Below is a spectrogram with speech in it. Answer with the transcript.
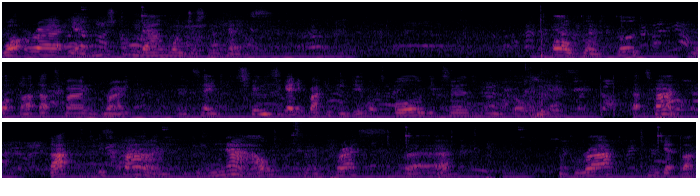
Water, uh, yeah, you just come down one just in case. Oh, good, good. Lock that, that's fine. Right. It's going to take two to get it back if you do. What's all your turns moved up? Yes. That's fine. That is fine. Because now, we're going to press there. Graph can get that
